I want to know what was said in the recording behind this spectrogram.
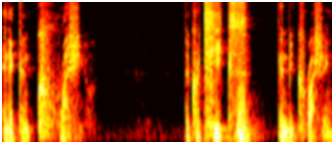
and it can crush you. The critiques can be crushing.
